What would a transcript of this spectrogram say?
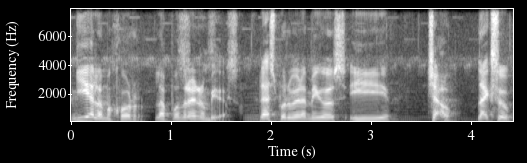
y a lo mejor la pondré en un video. Gracias por ver amigos y chao. Like sub.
